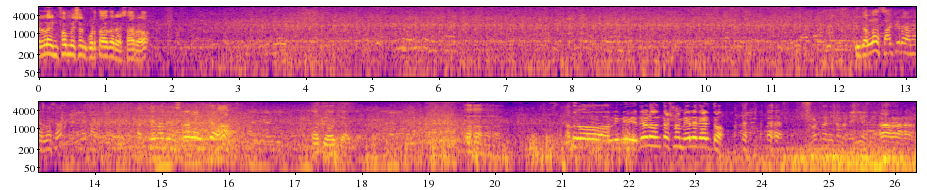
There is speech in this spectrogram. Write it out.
ಎಲ್ಲ ಇನ್ಫಾರ್ಮೇಶನ್ ಕೊಡ್ತಾ ಇದ್ದಾರೆ ಸಾರು. ಇದೆಲ್ಲ ಸಾಕಿರೋ ಅಲ್ವಾ ಸರ್? ಅದಕ್ಕೇನಾದ್ರು ಹೆಸರೆಲ್ಲ ಇಡ್ತೀರಾ ಓಕೆ ಓಕೆ ಓಕೆ ಅದು ಅಲ್ಲಿ ನೀವು ಎದ್ದೇಳು ಅಂದ ತಕ್ಷಣ ಮೇಲೆ ಹೇಳ್ತು ಹಾ ಹಾ ಹಾ ಅದು. ಹಾಂ ಹಾಂ ಹಾಂ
